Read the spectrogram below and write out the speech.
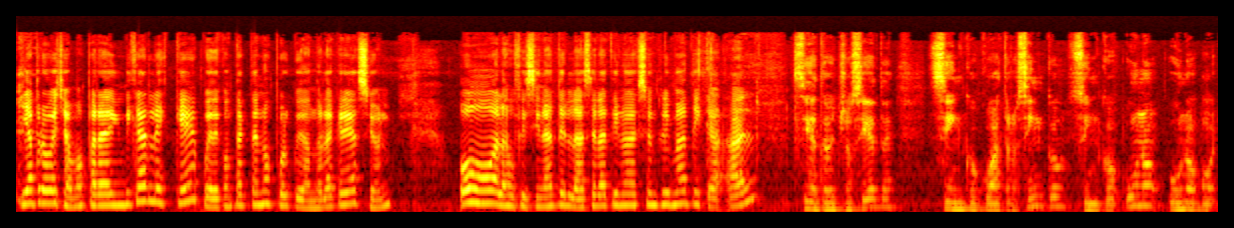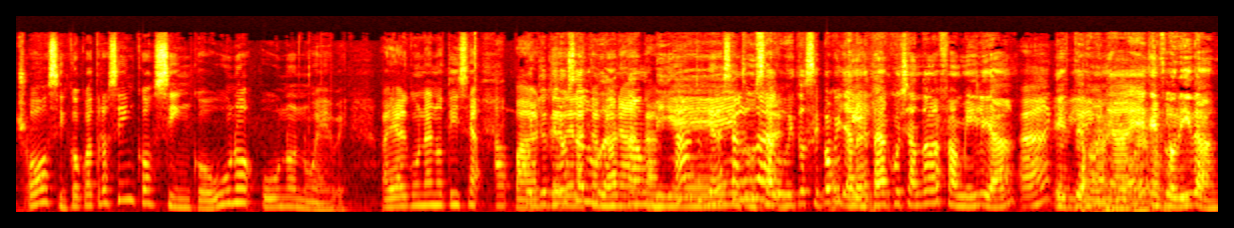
y aprovechamos para indicarles que puede contactarnos por Cuidando la Creación o a las oficinas de Enlace Latino de Acción Climática al 787 545 5118 o 545 5119 ¿Hay alguna noticia aparte pues yo quiero de la saludar caminata? también. Ah, ¿tú quieres saludar? Un saludito, sí, porque ya nos están escuchando la familia. Ah, qué este, Doña ah, en Florida.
